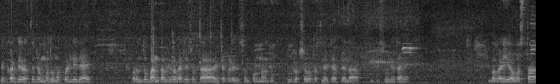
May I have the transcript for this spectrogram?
हे खड्डे रस्त्याच्या मधोमध पडलेले आहेत. परंतु बांधकाम विभागाचे सुद्धा याच्याकडे संपूर्ण दुर्लक्ष होत असल्याचे आपल्याला दिसून येत आहे. बघा ही अवस्था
